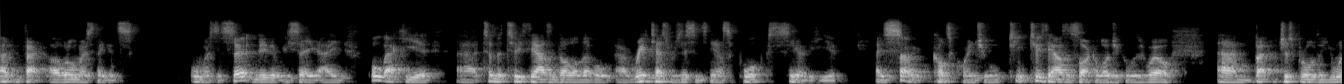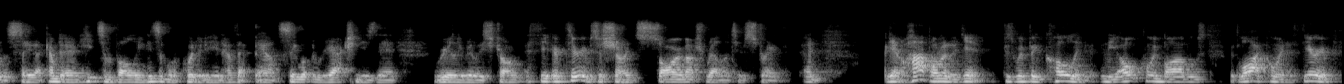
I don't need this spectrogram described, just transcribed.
uh, in fact, I would almost think it's almost a certainty that we see a pullback here uh, to the $2,000 level. Uh, retest resistance now support, see over here, is so consequential. 2000 psychological as well. Um, but just broadly, you want to see that come down, hit some volume, hit some liquidity, and have that bounce. See what the reaction is there. Really, really strong. Ethereum's just shown so much relative strength, and again, I'll harp on it again because we've been calling it in the altcoin Bibles with Litecoin, Ethereum.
